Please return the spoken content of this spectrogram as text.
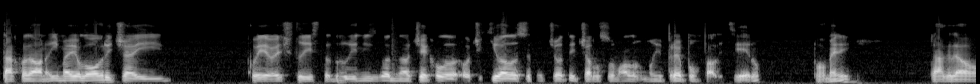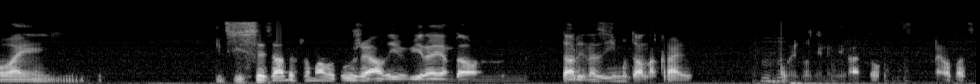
tako da ono, imaju Lovrića i koji je već tu isto dugi niz godina očekivalo, očekivalo se da će otići, ali su malo mu i prepumpali cijenu, po meni. Tako da ovaj, se zadržao malo duže, ali vjerujem da on da li na zimu, da li na kraju Mhm. ove godine vjerojatno ne odlazi.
